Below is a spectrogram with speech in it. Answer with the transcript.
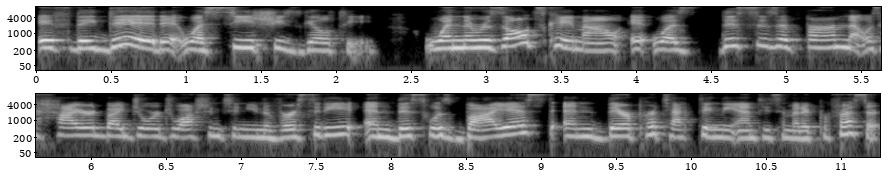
If they did it was see she's guilty when the results came out, it was this is a firm that was hired by George Washington University, and this was biased, and they're protecting the anti Semitic professor.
